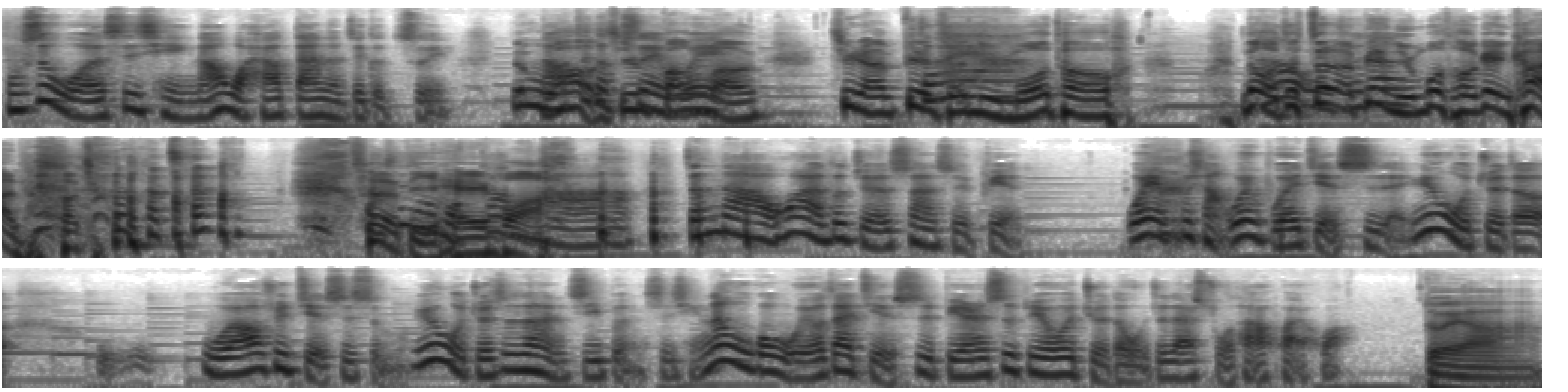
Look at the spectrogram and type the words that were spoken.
不是我的事情，然后我还要担了这个罪，然后这个罪我也竟然变成女魔头，啊、那我就真的变女魔头给你看，彻底黑化。真的啊，我后来都觉得算随便，我也不想，我也不会解释哎、欸，因为我觉得我要去解释什么？因为我觉得这是很基本的事情。那如果我又在解释，别人是不是又会觉得我就在说他坏话？对啊，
